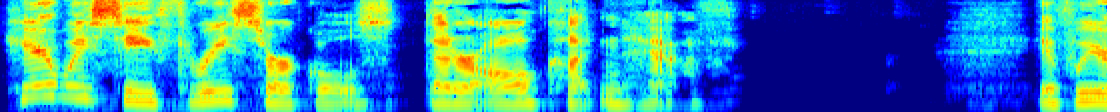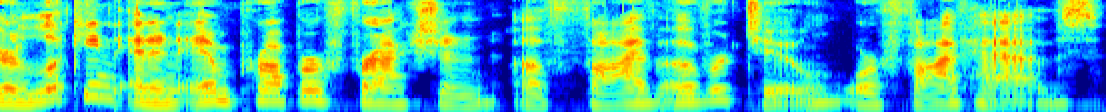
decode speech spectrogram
Here we see three circles that are all cut in half. If we are looking at an improper fraction of 5 over 2, or 5 halves,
